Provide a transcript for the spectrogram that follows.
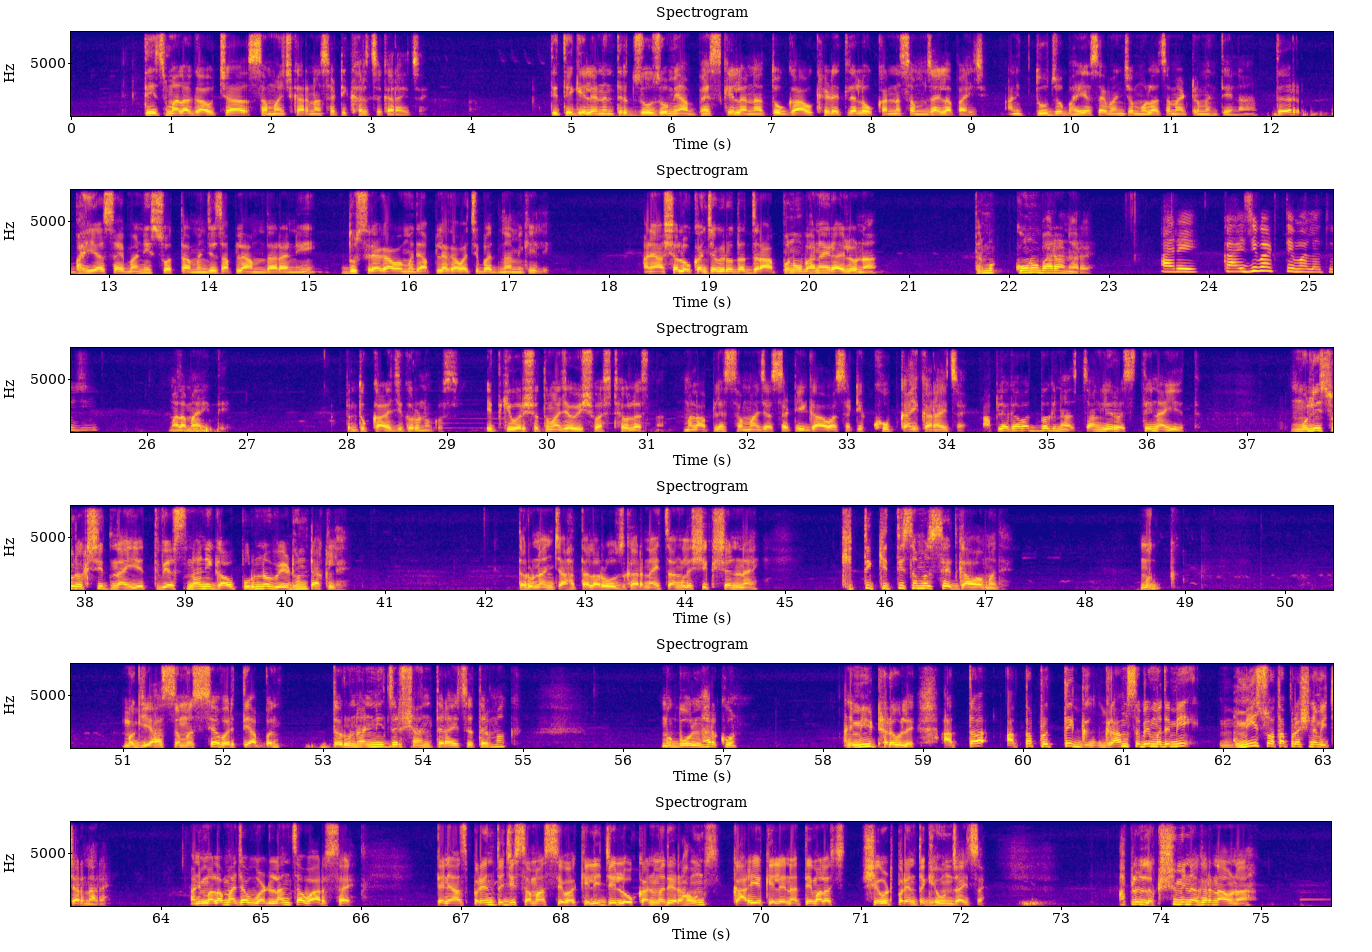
तेच मला गावच्या समाजकारणासाठी खर्च करायचा आहे तिथे गेल्यानंतर जो जो मी अभ्यास केला ना तो गाव खेड्यातल्या लोकांना समजायला पाहिजे. आणि तू जो भैयासाहेबांच्या मुलाचा मॅटर म्हणते ना तर भैयासाहेबांनी स्वतः म्हणजेच आपल्या आमदारांनी दुसऱ्या गावामध्ये आपल्या गावाची बदनामी केली. आणि अशा लोकांच्या विरोधात जर आपण उभा नाही राहिलो ना तर मग कोण उभा राहणार आहे? अरे काळजी वाटते मला तुझी. मला माहिती आहे. पण तू काळजी करू नकोस. इतकी वर्ष तू माझ्यावर विश्वास ठेवलास ना मला आपल्या समाजासाठी गावासाठी खूप काही करायचं आहे. आपल्या गावात बघ ना चांगले रस्ते नाही आहेत मुली सुरक्षित नाही आहेत व्यसनाने गाव पूर्ण वेढून टाकलंय. तरुणांच्या हाताला रोजगार नाही चांगलं शिक्षण नाही. किती किती समस्या आहेत गावामध्ये. मग मग या समस्यावरती आपण तरुणांनी जर शांत राहायचं तर मग? मग बोलणार कोण? आणि मी ठरवलंय. आता आता प्रत्येक ग्रामसभेमध्ये मी मी स्वतः प्रश्न विचारणार आहे. आणि मला माझ्या वडिलांचा वारसा आहे. त्याने आजपर्यंत जी समाजसेवा केली जे लोकांमध्ये राहून कार्य केले ना ते मला शेवटपर्यंत घेऊन जायचं आहे आपलं लक्ष्मीनगर नाव ना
